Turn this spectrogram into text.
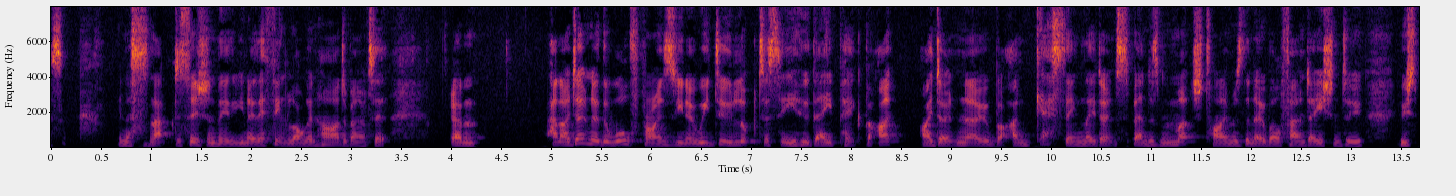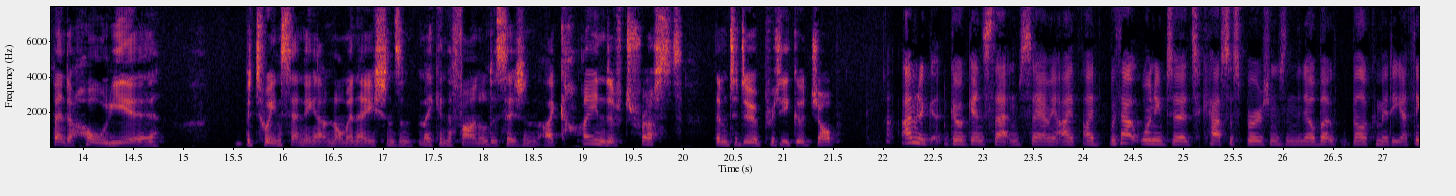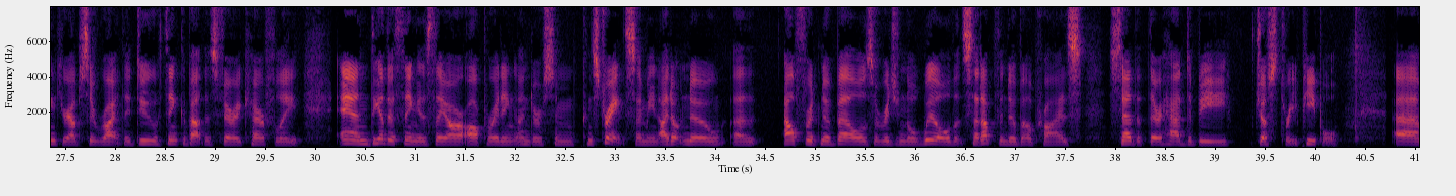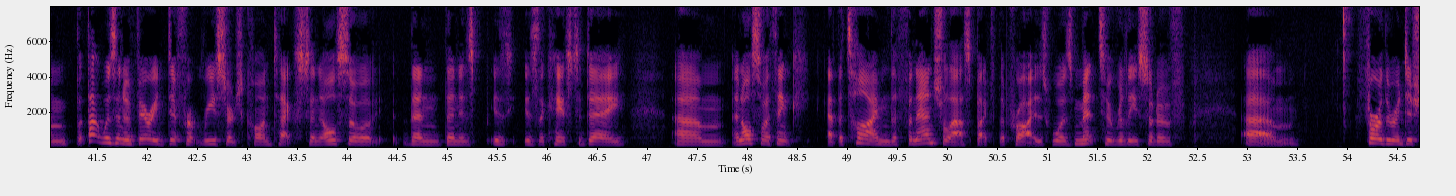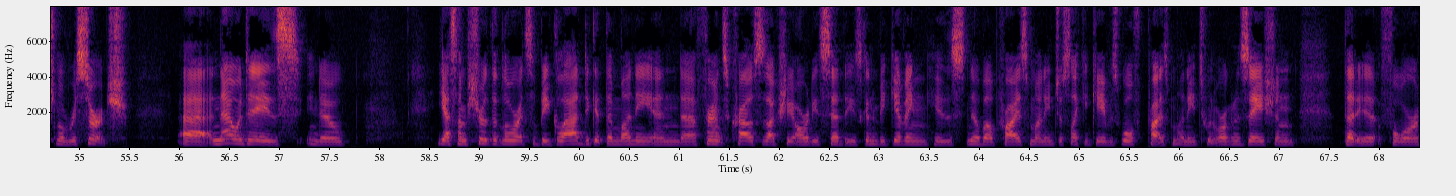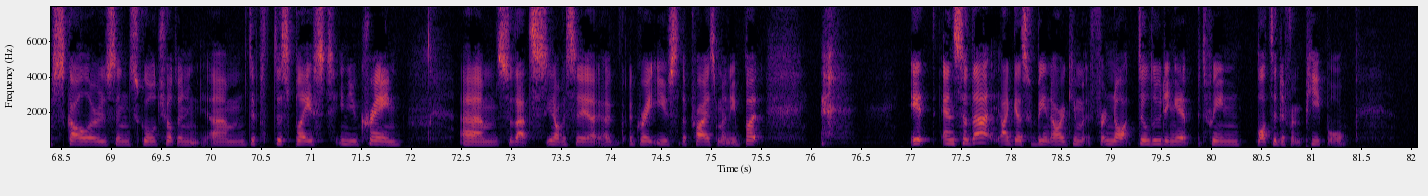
in a snap decision. They you know they think long and hard about it. Um, and I don't know the Wolf Prize. You know, we do look to see who they pick, but I I don't know, but I'm guessing they don't spend as much time as the Nobel Foundation do, who spend a whole year between sending out nominations and making the final decision. I kind of trust them to do a pretty good job. I'm going to go against that and say, I mean, I, I without wanting to, to cast aspersions in the Nobel Committee, I think you're absolutely right. They do think about this very carefully. And the other thing is they are operating under some constraints. I mean, I don't know uh, Alfred Nobel's original will that set up the Nobel Prize said that there had to be just three people. Um, but that was in a very different research context, and also than than is is, is the case today. Um, and also, I think at the time, the financial aspect of the prize was meant to really sort of um, further additional research. Uh, nowadays, you know, yes, I'm sure the laureates will be glad to get the money. And uh, Ferenc Krausz has actually already said that he's going to be giving his Nobel Prize money, just like he gave his Wolf Prize money, to an organization that it, for scholars and school children um, di- displaced in Ukraine. Um, so that's you know, obviously a, a, great use of the prize money, but it and so that I guess would be an argument for not diluting it between lots of different people.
